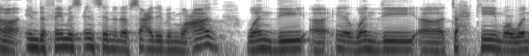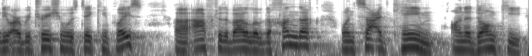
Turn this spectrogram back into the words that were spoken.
uh, in the famous incident of Sa'd ibn Mu'adh, when the, uh, eh, when the uh, tahkim or when the arbitration was taking place uh, after the battle of the Khandaq, when Sa'd came on a donkey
